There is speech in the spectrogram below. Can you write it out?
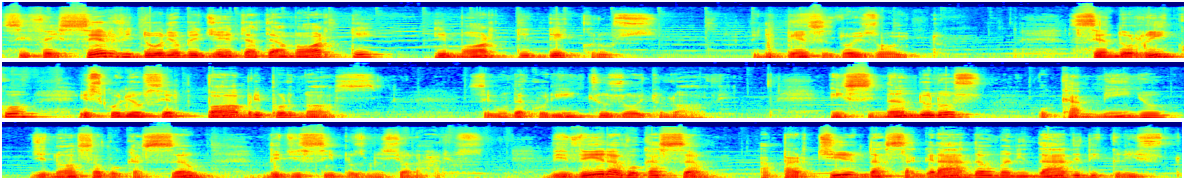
se fez servidor e obediente até a morte e morte de cruz. Filipenses 2:8. Sendo rico, escolheu ser pobre por nós. 2 Coríntios 8:9. Ensinando-nos o caminho de nossa vocação de discípulos missionários. Viver a vocação a partir da sagrada humanidade de Cristo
